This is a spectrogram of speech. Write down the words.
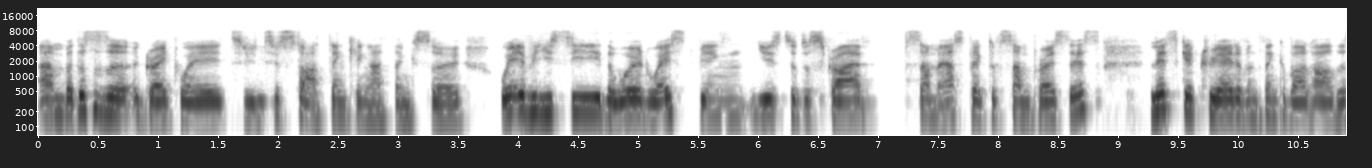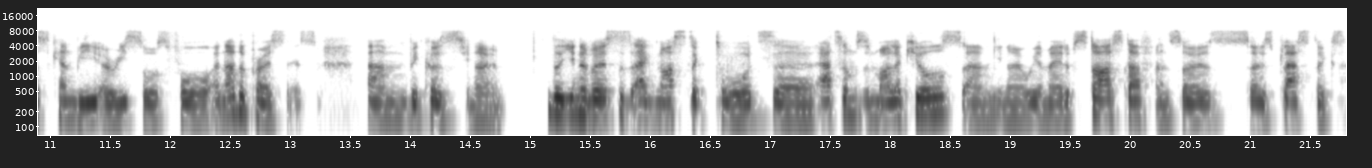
Um, but this is a, a, great way to, to start thinking, I think. So wherever you see the word waste being used to describe some aspect of some process, let's get creative and think about how this can be a resource for another process. Um, because, you know, the universe is agnostic towards uh, atoms and molecules. Um, you know, we are made of star stuff, and so is so is plastics.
